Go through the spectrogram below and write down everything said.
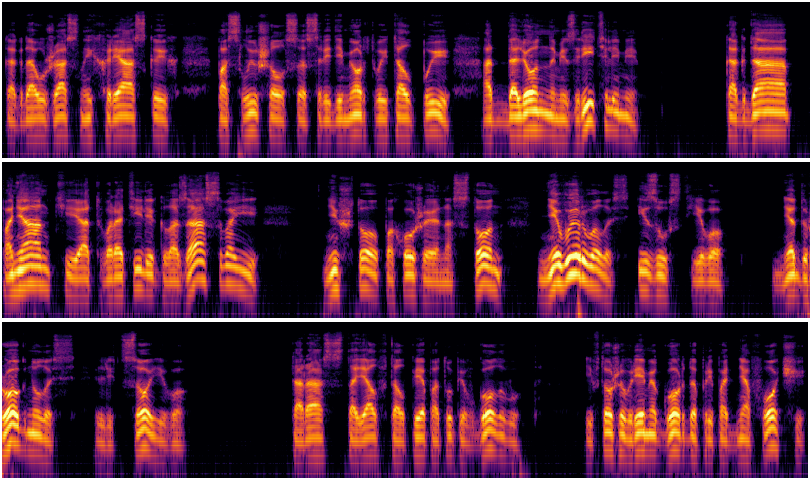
Когда ужасный хряск их послышался среди мертвой толпы отдаленными зрителями, когда понянки отворотили глаза свои, ничто, похожее на стон, не вырвалось из уст его, не дрогнулось лицо его. Тарас стоял в толпе, потупив голову, и в то же время гордо приподняв очи,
